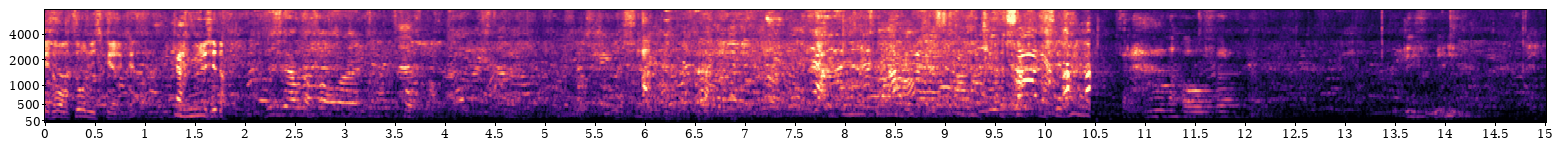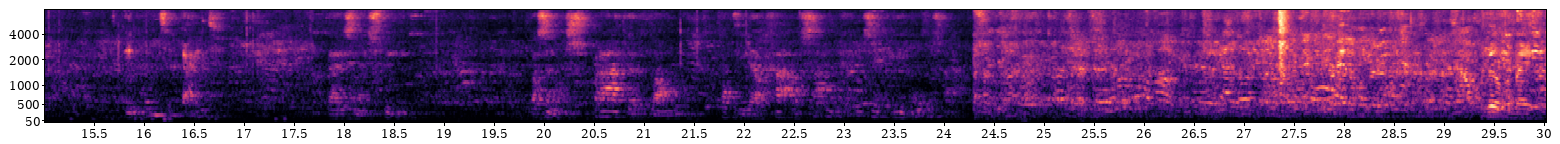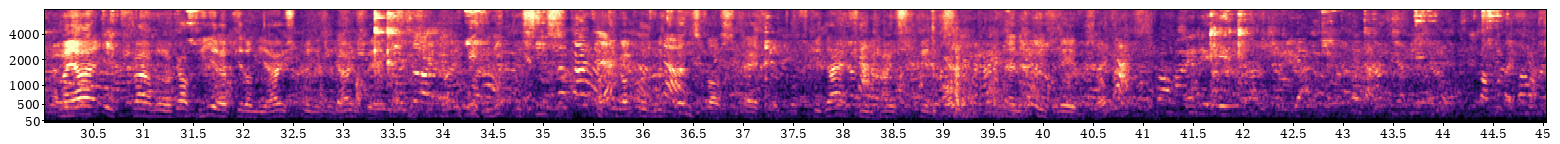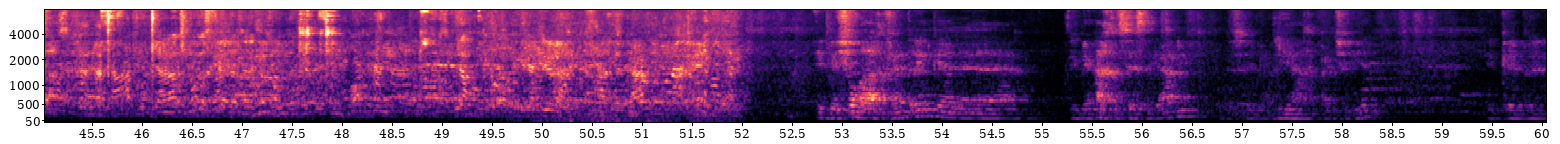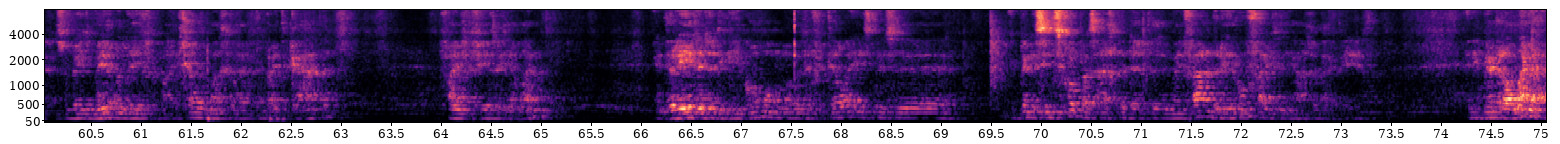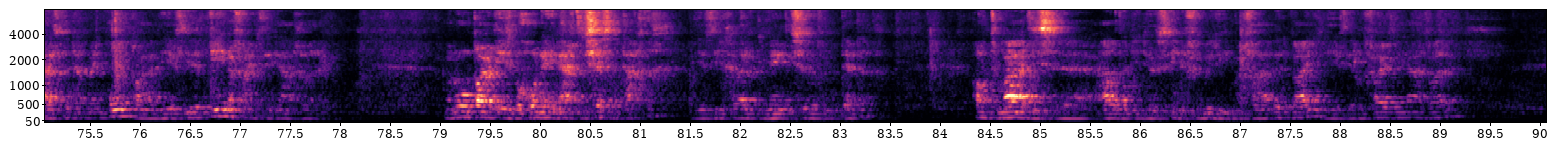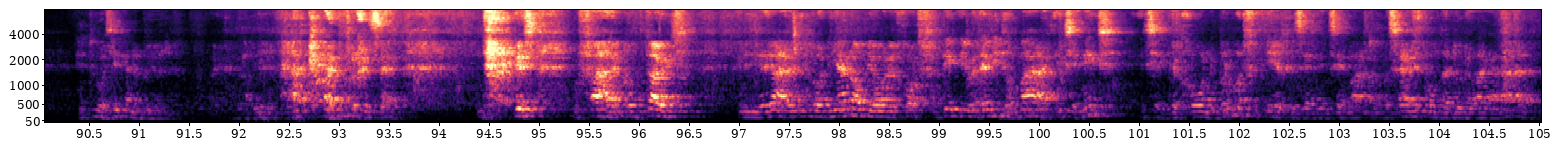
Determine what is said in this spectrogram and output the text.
Dit is tegen Antoniuskerk, hè? Die muur zit Dit is nou nog wel. Verhalen over die familie. In onze tijd, tijdens mijn studie, was er nog sprake van patriarchale samenleving, zeker in onze veel van meegekregen. Maar ja, ik vraag me ook af, hier heb je dan die huisspinners en huiswerkers. Maar ik weet niet precies wat er dan over de grens was eigenlijk. Of je daar geen huisspinners en huiswevers had. Ik ben John Hagen Ventrink en uh, ik ben 68 jaar nu, dus ik ben drie jaar gepensioneerd. Ik heb uh, zo'n beetje mijn leven bij Gelderman gewerkt en bij de Katen, 45 jaar lang. En de reden dat ik hier kom om wat te vertellen is dus, uh, ik ben er sinds kort pas achter dat mijn vader hier ook 15 jaar gewerkt heeft. En ik ben er al langer achter dat mijn opa, die heeft hier 51 jaar gewerkt. Mijn opa die is begonnen in 1886. Die heeft hier gewerkt in 1937. Automatisch haalde hij dus in de familie mijn vader erbij, die heeft hier ook 15 jaar gewerkt. En toen was ik aan de beurt. Ik heb gezegd. Dus mijn vader komt thuis en die zei, ja, ik word niet aan om jongen, god, verdik wat heb je toch gemaakt? Ik zei niks. Ik zei, ik heb gewoon de brood verkeerd gezet. Ik zei, maar waarschijnlijk komt dat door de lange haren.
